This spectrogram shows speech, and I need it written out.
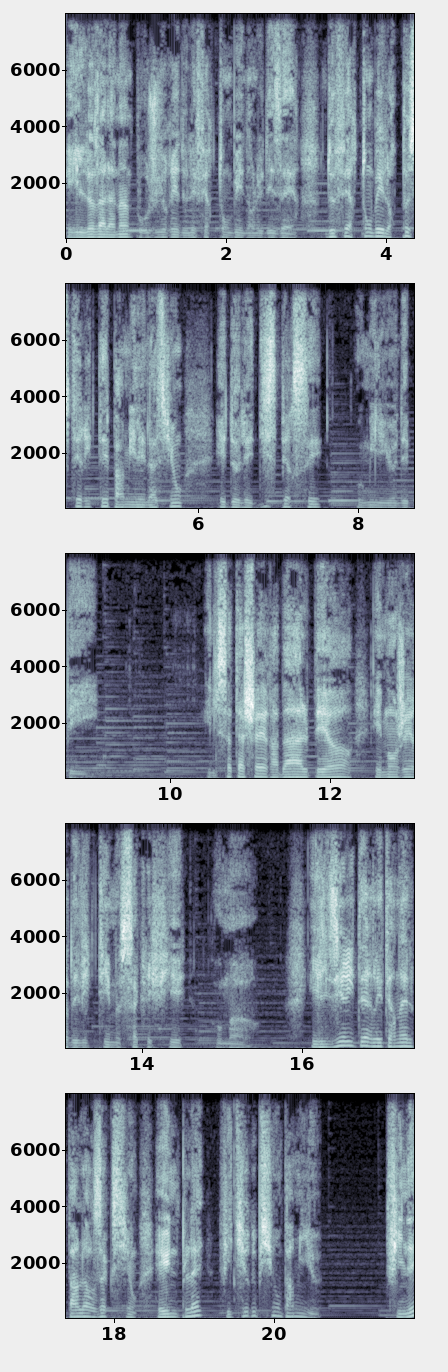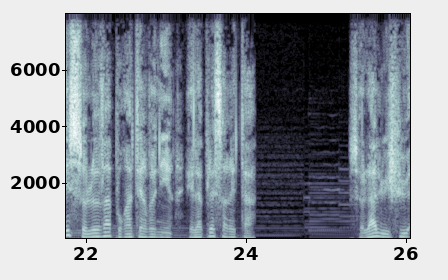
Et il leva la main pour jurer de les faire tomber dans le désert, de faire tomber leur postérité parmi les nations et de les disperser au milieu des pays. Ils s'attachèrent à Baal Péor et mangèrent des victimes sacrifiées aux morts. Ils irritèrent l'Éternel par leurs actions, et une plaie fit irruption parmi eux. Phiné se leva pour intervenir, et la plaie s'arrêta. Cela lui fut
